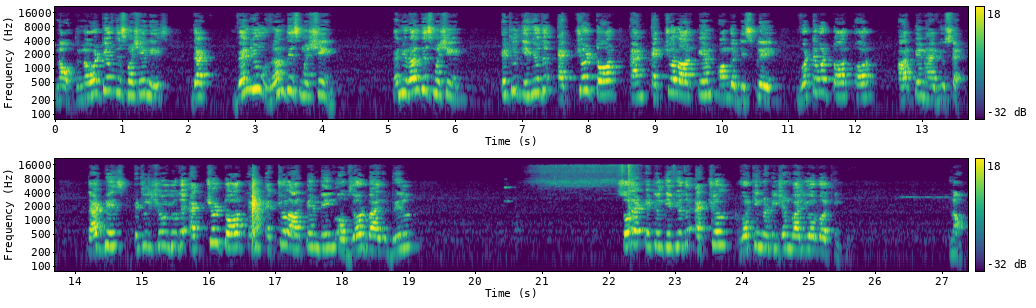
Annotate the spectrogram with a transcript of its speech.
Now, the novelty of this machine is that when you run this machine, when you run this machine, it will give you the actual torque and actual RPM on the display, whatever torque or RPM have you set. That means it will show you the actual torque and actual RPM being observed by the drill so that it will give you the actual working condition while you are working. Now,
